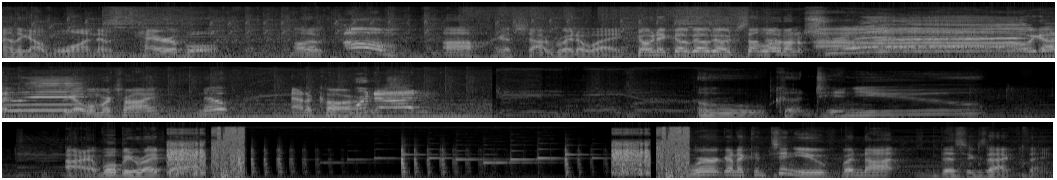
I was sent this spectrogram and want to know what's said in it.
I only got one. That was terrible. Oh, that was, oh, oh, I got shot right away. Go, Nick. Go, go, go. Just unload on him. Oh, we got it. We got one more try. Nope. Out of car. We're done. Oh, continue. All right, we'll be right back. We're gonna continue, but not this exact thing.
